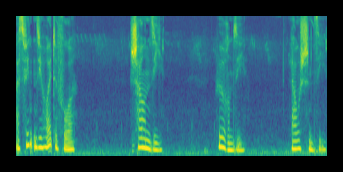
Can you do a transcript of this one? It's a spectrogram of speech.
Was finden Sie heute vor? Schauen Sie, hören Sie, lauschen Sie.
